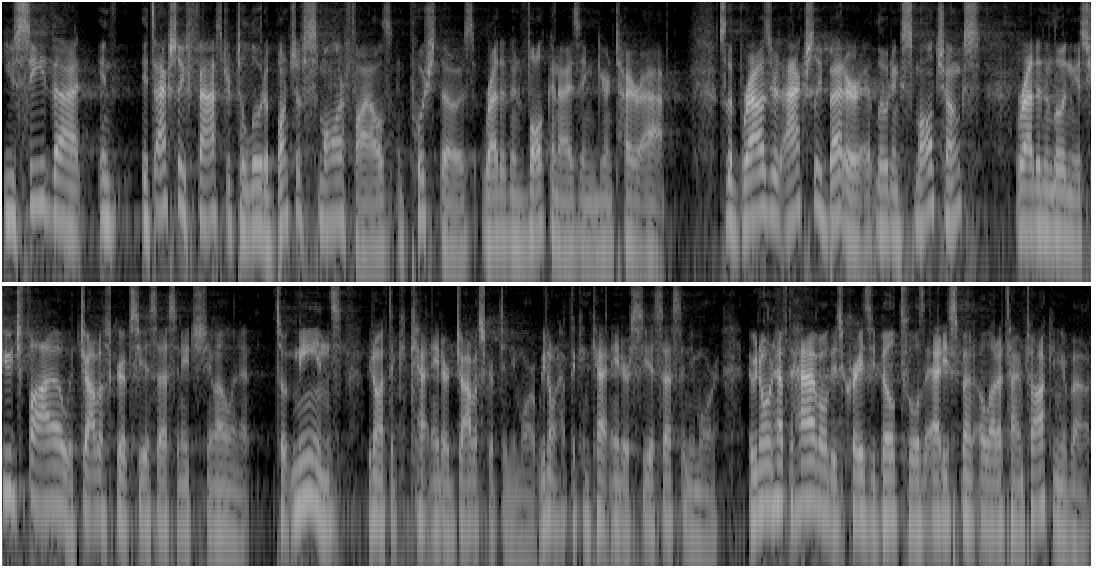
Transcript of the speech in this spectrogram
you see that in, it's actually faster to load a bunch of smaller files and push those rather than vulcanizing your entire app. So the browser is actually better at loading small chunks rather than loading this huge file with JavaScript, CSS, and HTML in it. So it means we don't have to concatenate our JavaScript anymore. We don't have to concatenate our CSS anymore. And we don't have to have all these crazy build tools Addy spent a lot of time talking about.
